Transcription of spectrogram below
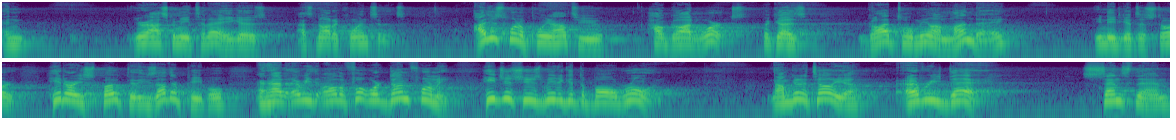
And you're asking me today. He goes, that's not a coincidence. I just want to point out to you how God works because God told me on Monday, you need to get this started. He'd already spoke to these other people and had every, all the footwork done for me. He just used me to get the ball rolling. Now, I'm going to tell you, every day since then,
